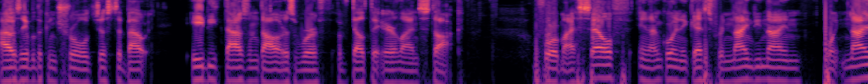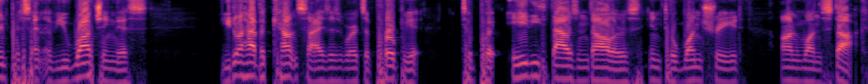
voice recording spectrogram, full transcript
I was able to control just about $80,000 worth of Delta Airlines stock. For myself, and I'm going to guess for 99.9% of you watching this, you don't have account sizes where it's appropriate to put $80,000 into one trade on one stock.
